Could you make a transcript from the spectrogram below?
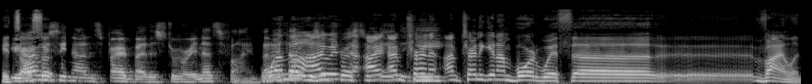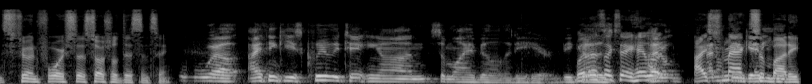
It's You're also obviously not inspired by the story, and that's fine. But well, I thought no, it was I would, interesting. I, I'm trying he- to I'm trying to get on board with uh, violence to enforce uh, social distancing. Well, I think he's clearly taking on some liability here because But that's like saying, "Hey, I look, don't- I, don't smacked think any- somebody."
